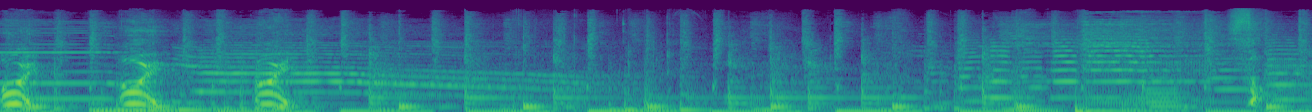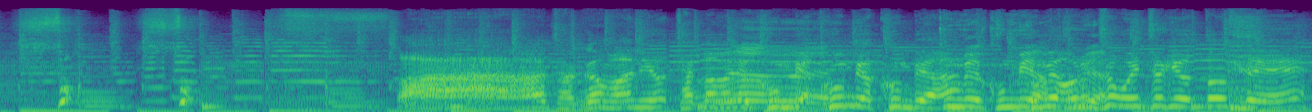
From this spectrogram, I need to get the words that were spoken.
오이 오이 오이. 쏙 쏙 쏙. 아 잠깐만요 잠깐만요 네, 군비야 네. 군비야 군비야 군비야, 군비야, 군비야. 오른쪽 왼쪽이 어떤데?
